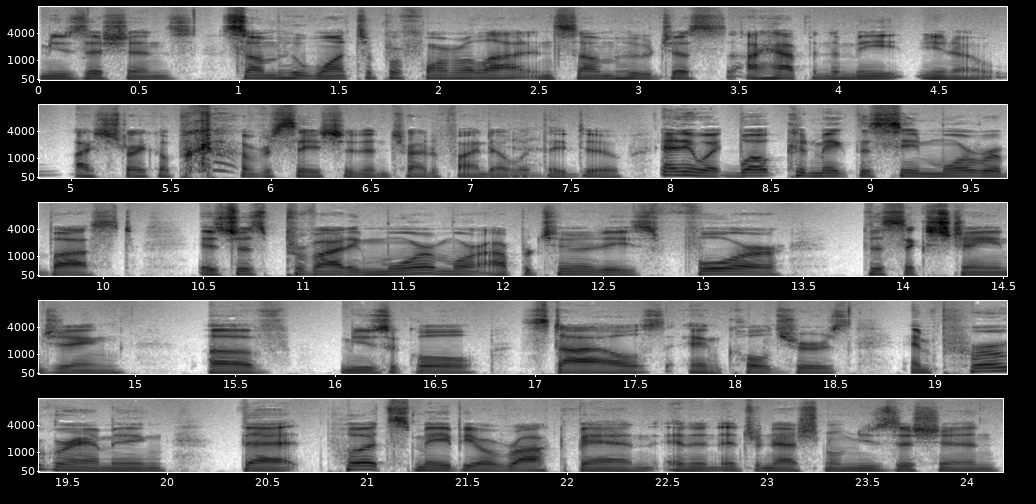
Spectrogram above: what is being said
musicians, some who want to perform a lot and some who just I happen to meet, you know, I strike up a conversation and try to find out yeah. what they do. Anyway, what could make this scene more robust is just providing more and more opportunities for this exchanging of musical styles and cultures and programming that puts maybe a rock band and an international musician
